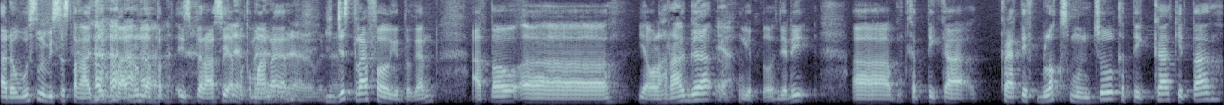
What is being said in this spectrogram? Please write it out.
ada wuslu bisa setengah jam ke Bandung dapat inspirasi Benar, apa ke mana benar, kan? benar. You just travel gitu kan? Atau eh, ya olahraga Ya. gitu. Jadi eh, ketika creative blocks muncul ketika kita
